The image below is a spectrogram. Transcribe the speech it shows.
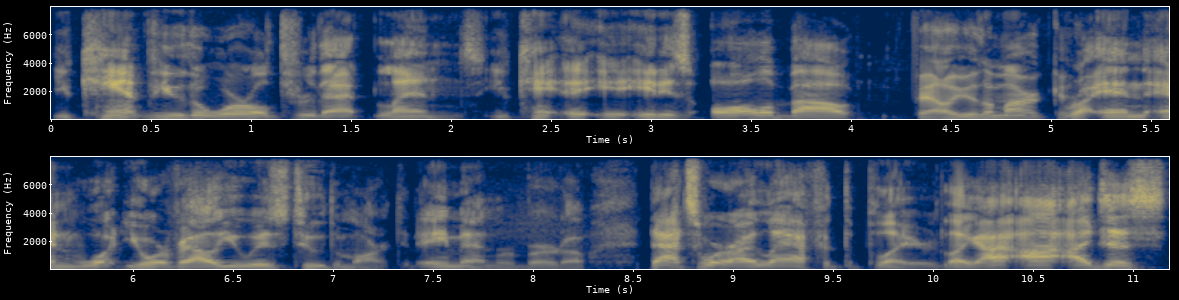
You can't view the world through that lens. You can't. It, it is all about Value of the market. right and and what your value is to the market. Amen, Roberto. That's where I laugh at the players. Like I, I, I just,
